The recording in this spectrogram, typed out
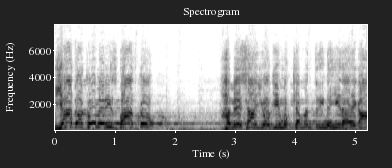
याद रखो मेरी इस बात को, हमेशा योगी मुख्यमंत्री नहीं रहेगा।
